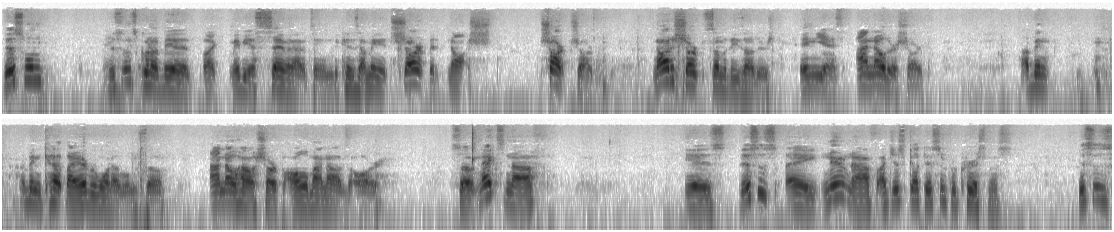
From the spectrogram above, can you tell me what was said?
This one, this one's gonna be a, like maybe a seven out of ten because I mean it's sharp but not sh- sharp sharp, not as sharp as some of these others. And yes, I know they're sharp. I've been I've been cut by every one of them, so I know how sharp all of my knives are. So next knife is this is a new knife. I just got this one for Christmas. This is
